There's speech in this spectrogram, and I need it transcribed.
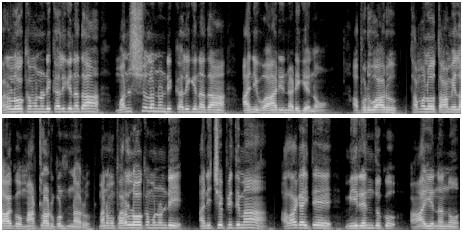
పరలోకము నుండి కలిగినదా? మనుష్యుల నుండి కలిగినదా? అని వారిని అడిగాను. అప్పుడు వారు తమలో తాము ఇలాగో మాట్లాడుకుంటున్నారు. మనము పరలోకము నుండి అని చెప్పిదిమా అలాగైతే మీరెందుకు ఆయనను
